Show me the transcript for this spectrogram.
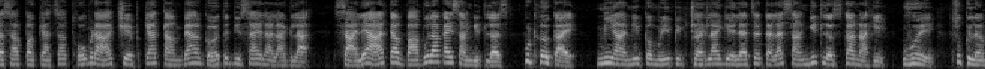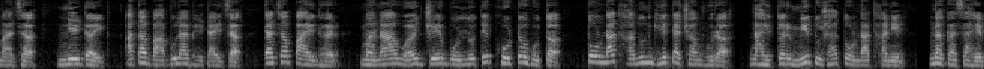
तसा पक्याचा थोबडा चेपक्या तांब्यागत दिसायला लागला. साल्या त्या बाबूला काय सांगितलंस? कुठं काय? मी आणि कमळी पिक्चरला गेल्याचं त्याला सांगितलंस का नाही? वय चुकलं माझं. नीट ऐक आता बाबूला भेटायचं. त्याचं पाय धर. म्हणाव जे बोललो ते खोटं होतं. तोंडात हाणून घे त्याच्या मुर. नाहीतर मी तुझ्या तोंडात हाणीन. नका साहेब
